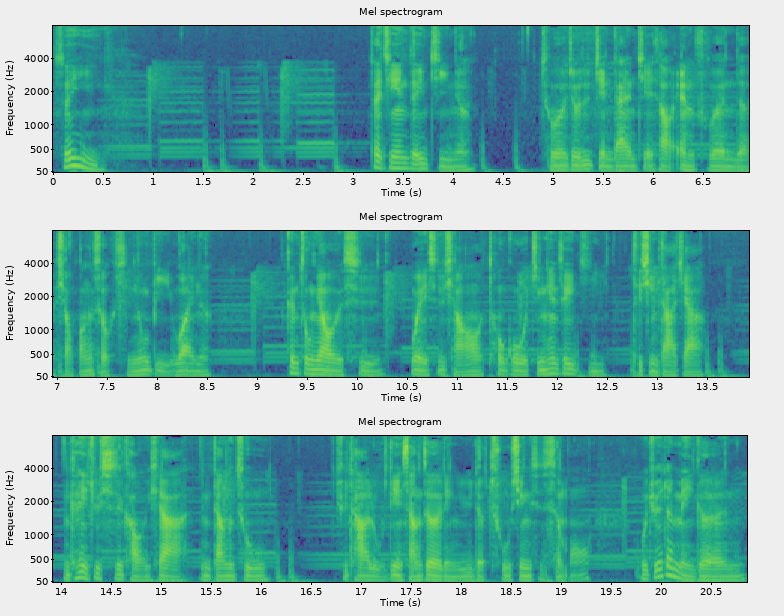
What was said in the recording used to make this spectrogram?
所以，在今天这一集呢，除了就是简单介绍 M 夫人的小帮手史努比以外呢，更重要的是，我也是想要透过今天这一集提醒大家。你可以去思考一下，你当初去踏入电商这个领域的初心是什么？我觉得每个人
